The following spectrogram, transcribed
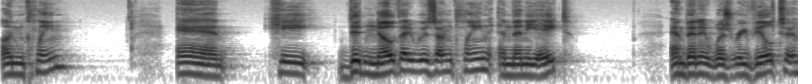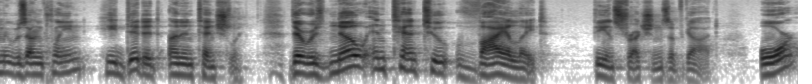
unclean and he didn't know that he was unclean and then he ate and then it was revealed to him he was unclean. He did it unintentionally. There was no intent to violate the instructions of God or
